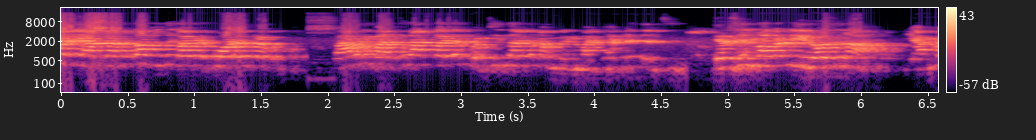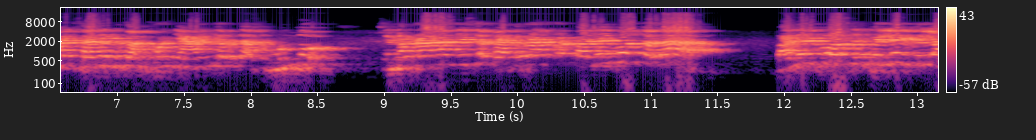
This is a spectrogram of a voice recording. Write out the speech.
అది అదంతా ఉంది కాబట్టి కూడా ప్రభుత్వం కాబట్టి భద్రాంకాలకు వచ్చిందంటే మనం మీరు మధ్యాహ్నం తెలిసింది తెలిసిన మొదటి ఈ రోజున ఈ అమ్మాయి సరే ఇది తప్పకుండా న్యాయం జరుగుతుంది అసలు ముందు చిన్న ప్రాణం చేస్తే పెద్ద ప్రాణం కూడా బలైపోతుంది కదా బలైపోతుంది పిల్ల ఈ పిల్ల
